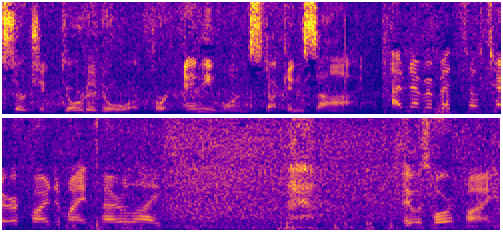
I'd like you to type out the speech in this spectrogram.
searching door to door for anyone stuck inside. I've never been so terrified in my entire life. It was horrifying.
